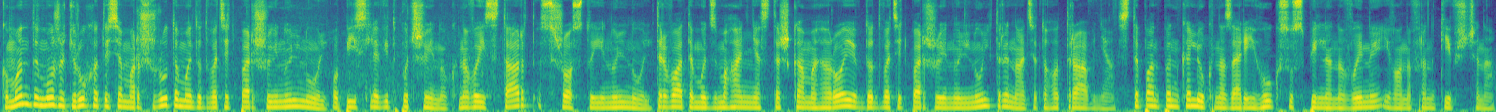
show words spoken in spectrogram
Команди можуть рухатися маршрутами до 21.00, опісля відпочинок. Новий старт з 6.00. Триватимуть змагання стежками героїв до 21.00 13 травня. Степан Пенкалюк, Назарій Гук, Суспільне новини, Івано-Франківщина.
